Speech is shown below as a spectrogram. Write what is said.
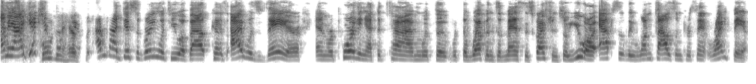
I mean, I get your Putin point. I'm not disagreeing with you about because I was there and reporting at the time with the with the weapons of mass destruction. So you are absolutely one thousand percent right there.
